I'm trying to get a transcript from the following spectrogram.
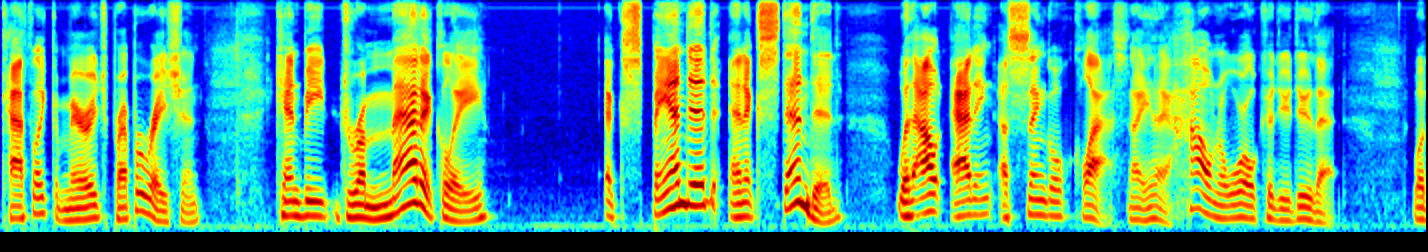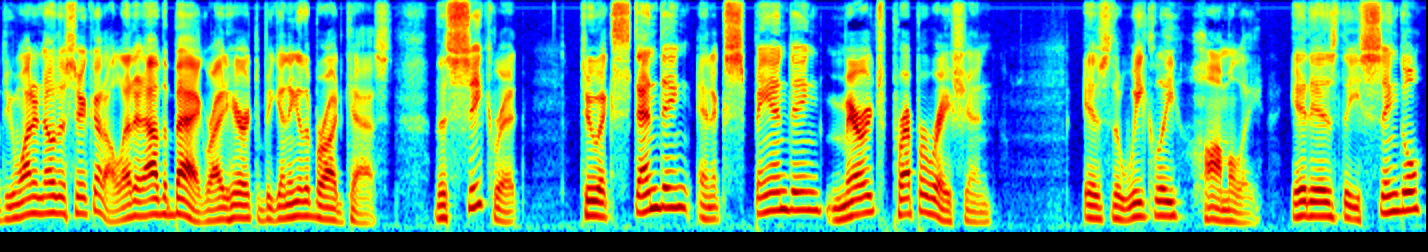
Catholic marriage preparation, can be dramatically expanded and extended without adding a single class. Now you think, how in the world could you do that? Well, do you want to know the secret? I'll let it out of the bag right here at the beginning of the broadcast. The secret to extending and expanding marriage preparation is the weekly homily. It is the single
